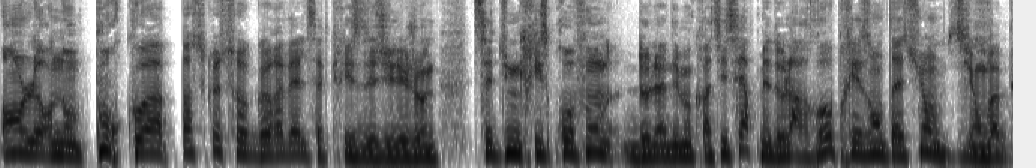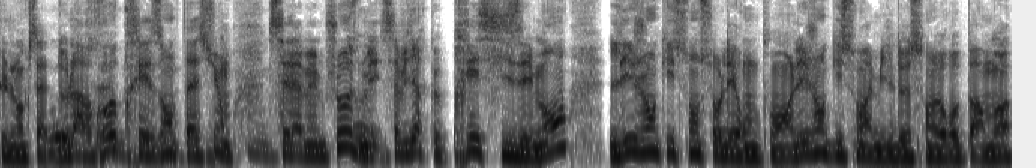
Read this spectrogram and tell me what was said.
en leur nom. Pourquoi? Parce que ce que révèle cette crise des gilets jaunes, c'est une crise profonde de la démocratie certes, mais de la représentation. Si on va plus loin que ça, de la représentation. C'est la même chose, mais ça veut dire que précisément les gens qui sont sur les ronds-points, les gens qui sont à 1200 euros par mois,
